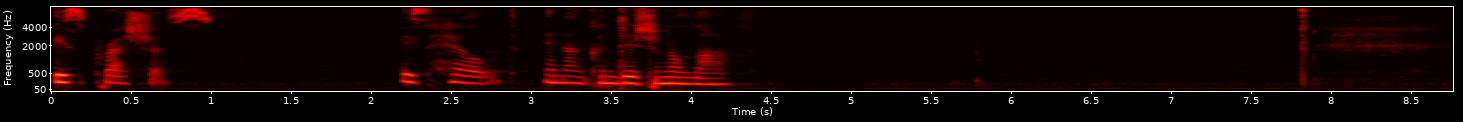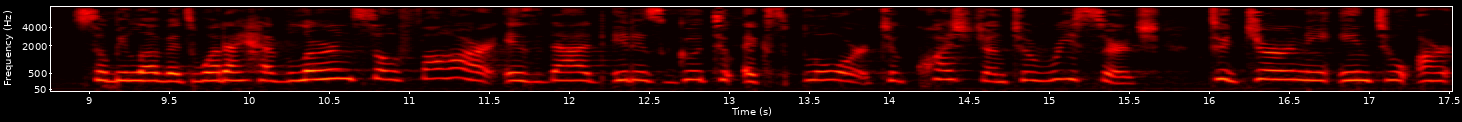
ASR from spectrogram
is precious, is held in unconditional love. So beloveds, what I have learned so far is that it is good to explore, to question, to research, to journey into our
